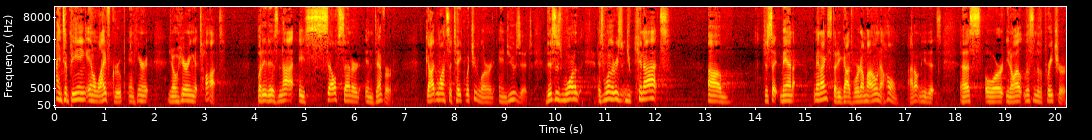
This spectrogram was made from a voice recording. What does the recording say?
and to being in a life group and hear, you know, hearing it taught. But it is not a self centered endeavor. God wants to take what you learn and use it. This is one of the, is one of the reasons you cannot um, just say, man, man, I can study God's word on my own at home. I don't need this. Us, or, you know, I listen to the preacher.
